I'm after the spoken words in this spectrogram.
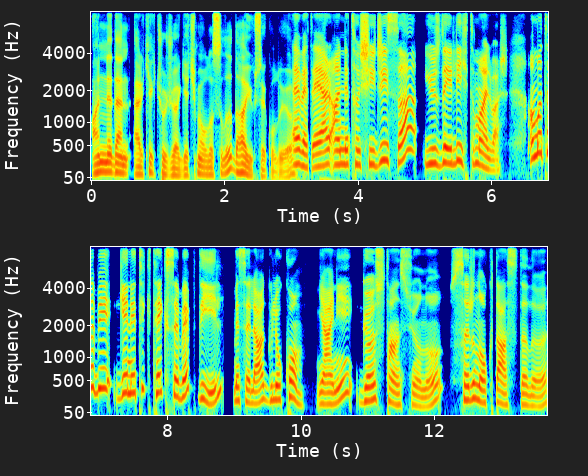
anneden erkek çocuğa geçme olasılığı daha yüksek oluyor. Evet, eğer anne taşıyıcıysa %50 ihtimal var. Ama tabii genetik tek sebep değil. Mesela glokom yani göz tansiyonu, sarı nokta hastalığı,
